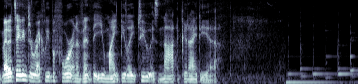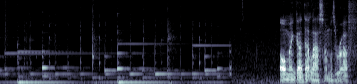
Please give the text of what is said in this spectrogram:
Meditating directly before an event that you might be late to is not a good idea. That last one was rough.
